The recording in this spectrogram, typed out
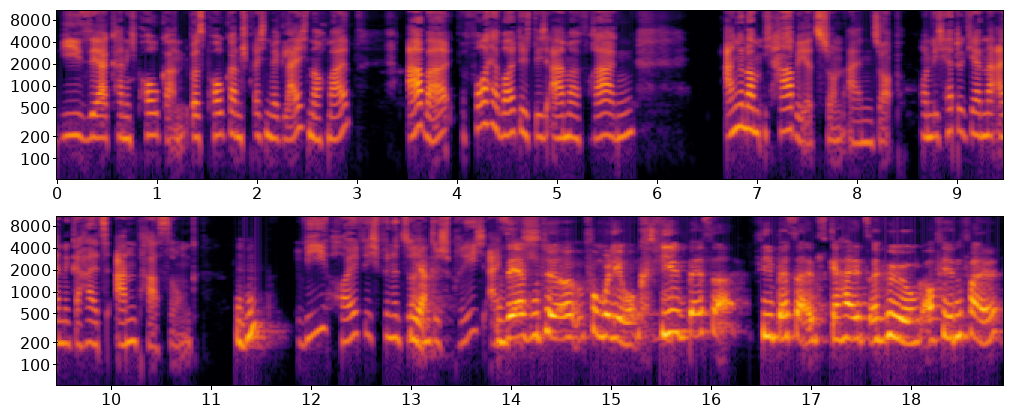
Wie sehr kann ich pokern? Übers Pokern sprechen wir gleich nochmal. Aber vorher wollte ich dich einmal fragen, angenommen, ich habe jetzt schon einen Job und ich hätte gerne eine Gehaltsanpassung. Mhm. Wie häufig findet so ja. ein Gespräch eigentlich? Sehr gute äh, Formulierung. Viel besser, viel besser als Gehaltserhöhung, auf jeden Fall.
